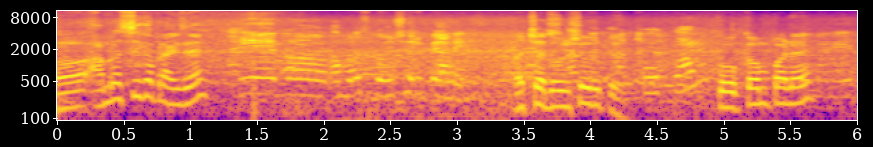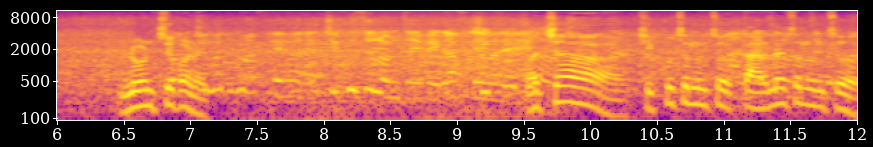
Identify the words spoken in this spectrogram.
अ, आमरसची काय प्राईज आहे? दोनशे रुपये आहे. अच्छा दोनशे रुपये. कोकम? कोकम पण आहे. लोणचे पण आहेत. चिकूचं लोणचं आहे वेगळा फ्लेवर आहे. अच्छा चिक्कूचं लोणचं कारल्याचं लोणचं.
